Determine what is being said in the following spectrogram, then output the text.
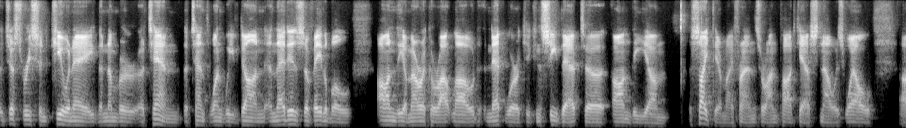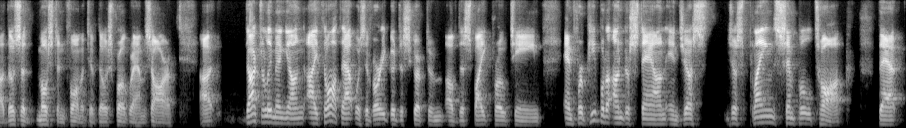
uh, just recent Q and A, the number uh, ten, the tenth one we've done, and that is available on the America Out Loud network. You can see that on the um, site there, my friends, or on podcasts now as well. Uh, those are most informative. Those programs are. Dr. Li Meng Yan, I thought that was a very good description of the spike protein. And for people to understand in just just plain simple talk, that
